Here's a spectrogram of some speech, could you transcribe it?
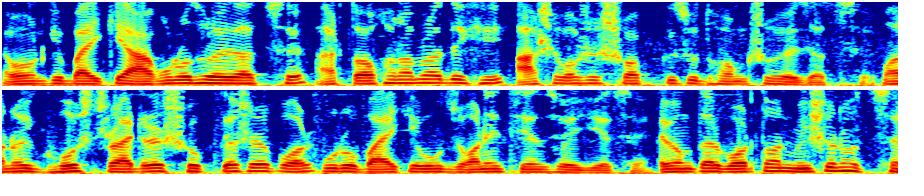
এমনকি বাইকে আগুনও ধরে যাচ্ছে। আর তখন আমরা দেখি আশেপাশে সবকিছু ধ্বংস হয়ে যাচ্ছে। মানে ওই ঘোস্ট রাইডারের শক্তি আসার পর পুরো বাইক এবং জনি চেঞ্জ হয়ে গিয়েছে। এবং তার বর্তমান মিশন হচ্ছে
